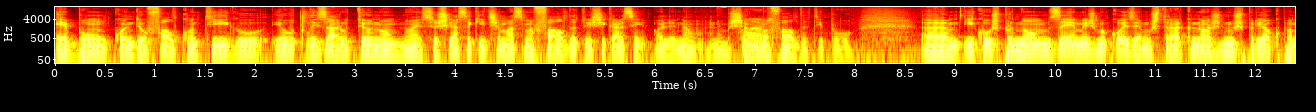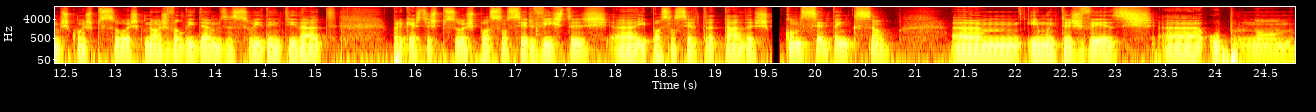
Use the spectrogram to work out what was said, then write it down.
É bom quando eu falo contigo eu utilizar o teu nome, não é? Se eu chegasse aqui e te chamasse uma falda, tu ias ficar assim: olha, não, eu não me chamo Claro. uma falda, tipo. Um, e com os pronomes é a mesma coisa, é mostrar que nós nos preocupamos com as pessoas, que nós validamos a sua identidade para que estas pessoas possam ser vistas ah, e possam ser tratadas como sentem que são. Um, e muitas vezes ah, o pronome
